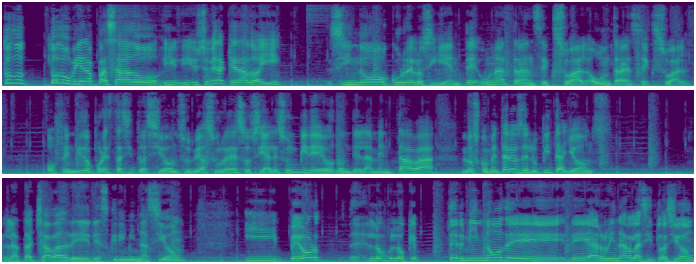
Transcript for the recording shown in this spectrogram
Todo, todo hubiera pasado y se hubiera quedado ahí si no ocurre lo siguiente, una transexual o un transexual ofendido por esta situación, subió a sus redes sociales un video donde lamentaba los comentarios de Lupita Jones, la tachaba de discriminación y peor, eh, lo, que terminó de, arruinar la situación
